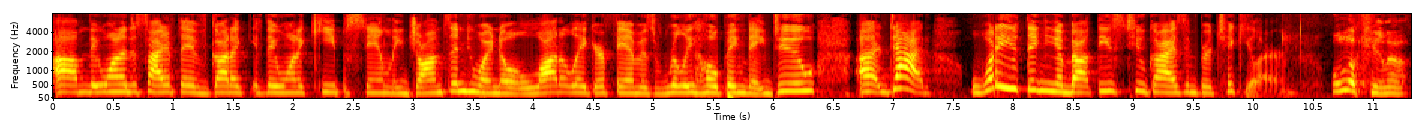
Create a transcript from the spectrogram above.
Um, they want to decide if they've got to, if they want to keep Stanley Johnson, who I know a lot of Laker fam is really hoping they do. Uh, Dad, what are you thinking about these two guys in particular? Well, look, Hannah,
